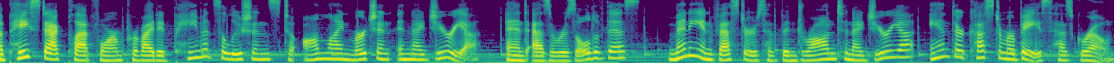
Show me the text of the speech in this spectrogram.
A Paystack platform provided payment solutions to online merchant in Nigeria, and as a result of this, many investors have been drawn to Nigeria and their customer base has grown.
